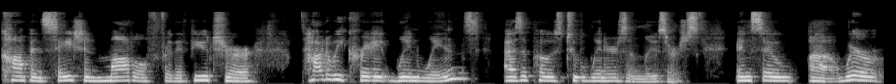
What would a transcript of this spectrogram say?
compensation model for the future, how do we create win wins as opposed to winners and losers? And so uh, we're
